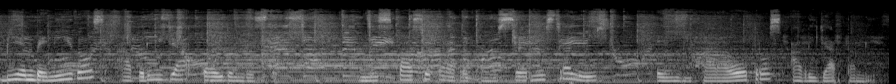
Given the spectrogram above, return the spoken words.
Bienvenidos a Brilla Hoy Donde Estés, un espacio para reconocer nuestra luz e invitar a otros a brillar también.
